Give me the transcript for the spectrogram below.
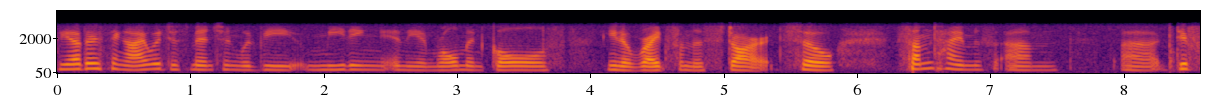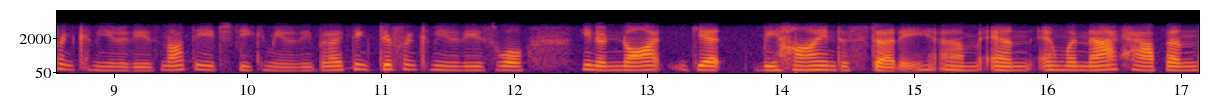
the other thing I would just mention would be meeting in the enrollment goals, you know, right from the start. So sometimes um, uh, different communities, not the HD community, but I think different communities will, you know, not get behind a study, um, and and when that happens,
